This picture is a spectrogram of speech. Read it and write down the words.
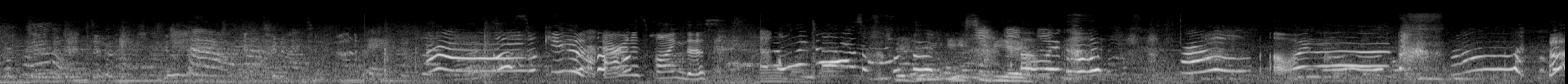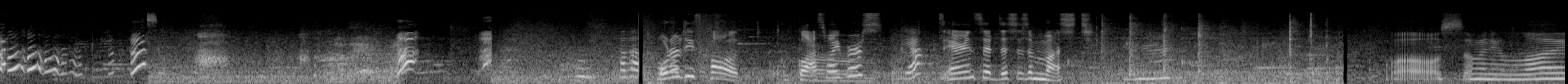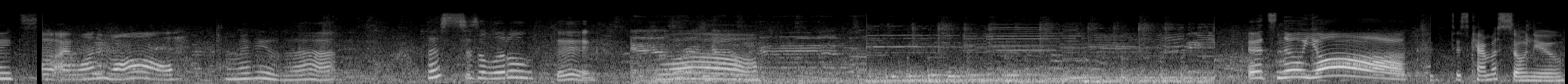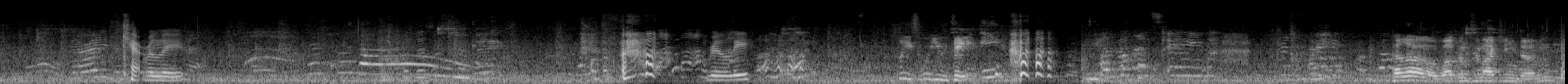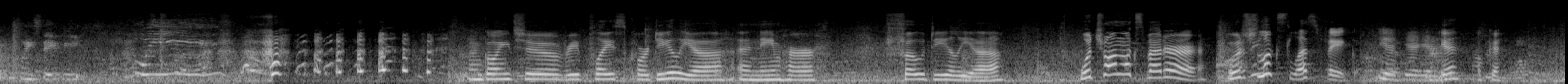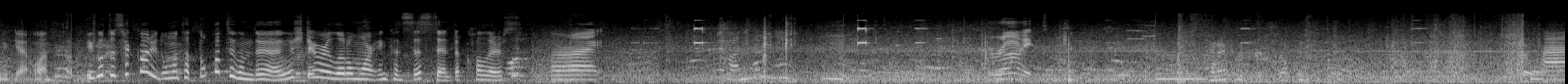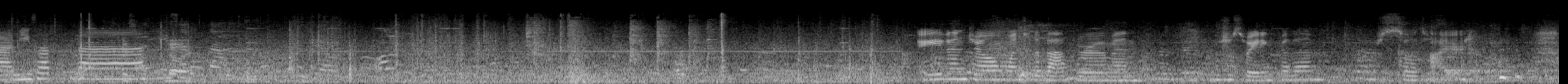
Ah, so cute. Erin is buying this. Oh my god, it's so You're doing ACBA. Oh my god. Oh my god. What are these called? Glass um, wipers? Yeah. Erin said this is a must. Mm-hmm. Whoa, so many lights. Oh, I want them all. Maybe that. This is a little big. Wow. It's New York. This camera's so new. Can't relate. really? Please, will you date me? Hello, welcome to my kingdom. Please date me. Please! I'm going to replace Cordelia and name her Fodelia. Which one looks better? Which looks less fake? Yeah, yeah, yeah. Yeah? Okay Let me get one. 이것도 색깔이 너무 다 똑같아 근데. I wish they were a little more inconsistent, the colors. Alright. Right. Can I put her stuff in? 많이 샀다. No. Abe and Joan went to the bathroom and I was just waiting for them. so tired.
